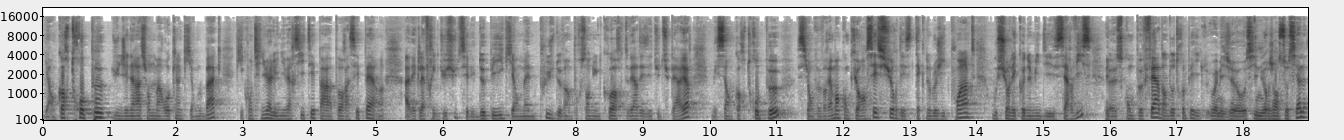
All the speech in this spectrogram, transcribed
il y a encore trop peu d'une génération de Marocains qui ont le bac, qui continuent à l'université par rapport à ses pairs. Hein. Avec l'Afrique du Sud, c'est les deux pays qui emmènent plus de 20% d'une cohorte vers des études supérieures, mais c'est encore trop peu si on veut vraiment concurrencer sur sur des technologies de pointe ou sur l'économie des services, euh, ce qu'on peut faire dans d'autres pays. Oui, mais j'ai aussi une urgence sociale,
